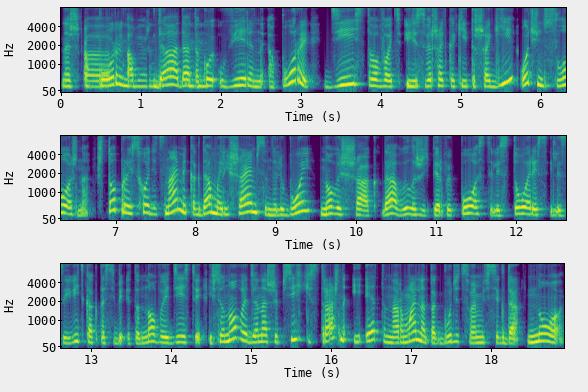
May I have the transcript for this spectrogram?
знаешь... Э, опоры, э, наверное. Да, да, угу. такой уверенной опоры, действовать и совершать какие-то шаги очень сложно. Что происходит с нами, когда мы решаемся на любой новый шаг, да, выложить первый пост или сторис, или заявить как-то себе, это новое действие. И все новое для нашей психики страшно, и это нормально, так будет с вами всегда. Но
